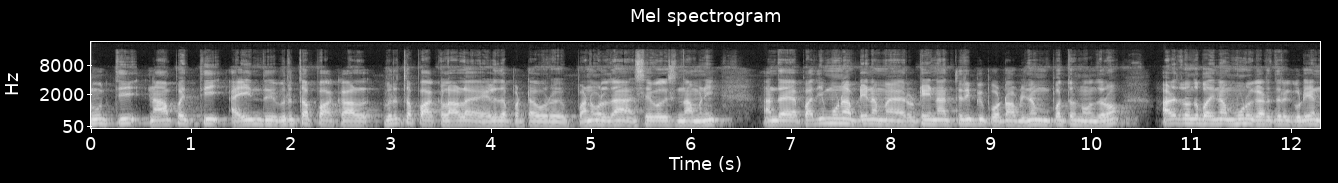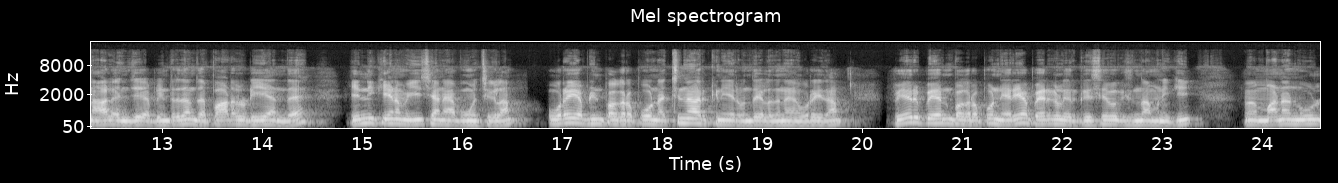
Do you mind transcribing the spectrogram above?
நூற்றி நாற்பத்தி ஐந்து விருத்தப்பாக்கால் விருத்தப்பாக்களால் எழுதப்பட்ட ஒரு பணுவல் தான் சிவக சிந்தாமணி. அந்த பதிமூணு அப்படியே நம்ம ரொட்டீனாக திருப்பி போட்டோம் அப்படின்னா முப்பத்தொன்று வந்துடும் அடுத்து வந்து பார்த்திங்கன்னா மூணுக்கு அடுத்து இருக்கக்கூடிய நாலு அஞ்சு அப்படின்றது அந்த பாடலுடைய அந்த எண்ணிக்கையை நம்ம ஈஸியாக ஞாபகம் வச்சுக்கலாம். உரை அப்படின்னு பார்க்குறப்போ நச்சினார்கிணியர் வந்து எழுதின உரை தான். வேறு பெயர்னு பார்க்குறப்போ நிறையா பெயர்கள் இருக்குது சிவக சிந்தாமணிக்கு. மனநூல்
